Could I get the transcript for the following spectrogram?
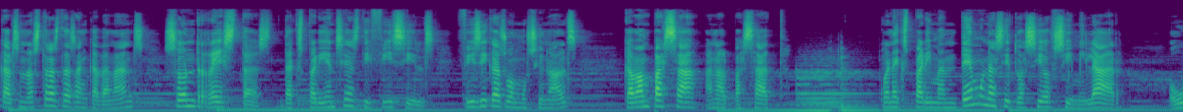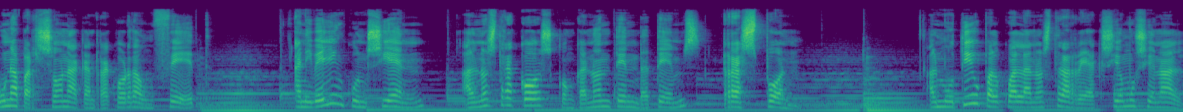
que els nostres desencadenants són restes d'experiències difícils, físiques o emocionals, que van passar en el passat. Quan experimentem una situació similar o una persona que ens recorda un fet, a nivell inconscient el nostre cos, com que no entén de temps, respon. El motiu pel qual la nostra reacció emocional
